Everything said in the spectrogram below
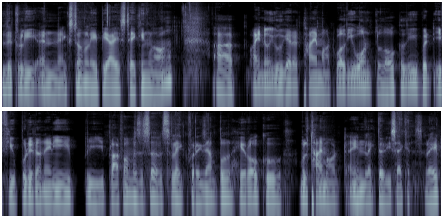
literally an external API is taking long, uh, I know you'll get a timeout. Well, you won't locally, but if you put it on any platform as a service, like for example, Heroku will timeout in like 30 seconds, right?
